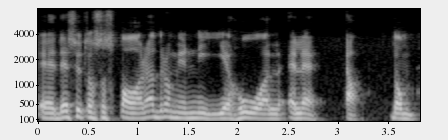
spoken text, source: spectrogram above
Eh, dessutom så sparade de ju nio hål, eller ja, de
